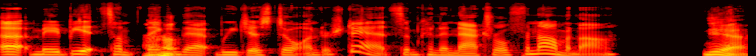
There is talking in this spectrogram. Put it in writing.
Uh, maybe it's something Uh-huh. that we just don't understand, some kind of natural phenomena. yeah.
